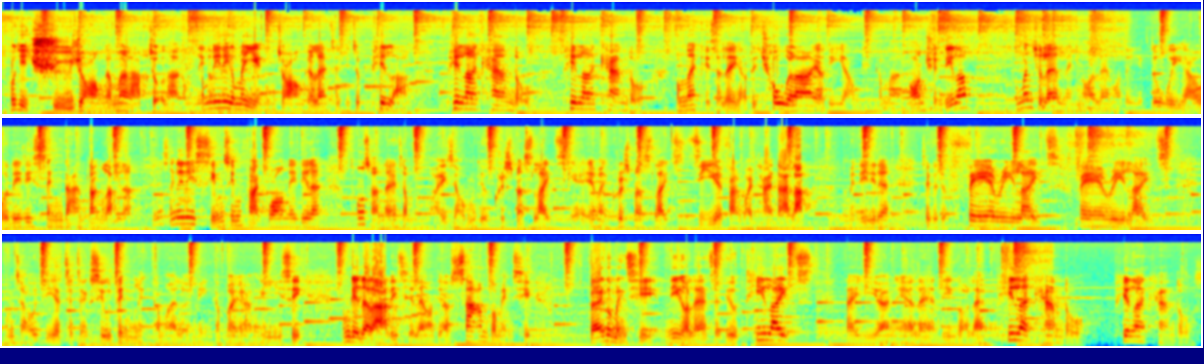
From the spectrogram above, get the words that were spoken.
好似柱狀咁嘅蠟燭啦。咁呢啲咁嘅形狀嘅咧就叫做 pillar，pillar candle，pillar candle。咁咧其實咧有啲粗噶啦，有啲幼，咁啊安全啲啦。咁跟住咧，另外咧，我哋亦都會有呢啲聖誕燈啦。咁呢啲閃閃發光呢啲咧，通常咧就唔係就咁叫 Christmas lights 嘅，因為 Christmas lights 指嘅範圍太大啦。咁呢啲咧就叫做 fairy lights，fairy lights。咁就好似一隻隻小精靈咁喺裏面咁樣樣嘅意思。咁記得啦，呢次咧我哋有三個名詞。第一個名詞呢個咧就叫 tea lights。第二樣嘢咧呢個咧 pillar candle，pillar candles。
